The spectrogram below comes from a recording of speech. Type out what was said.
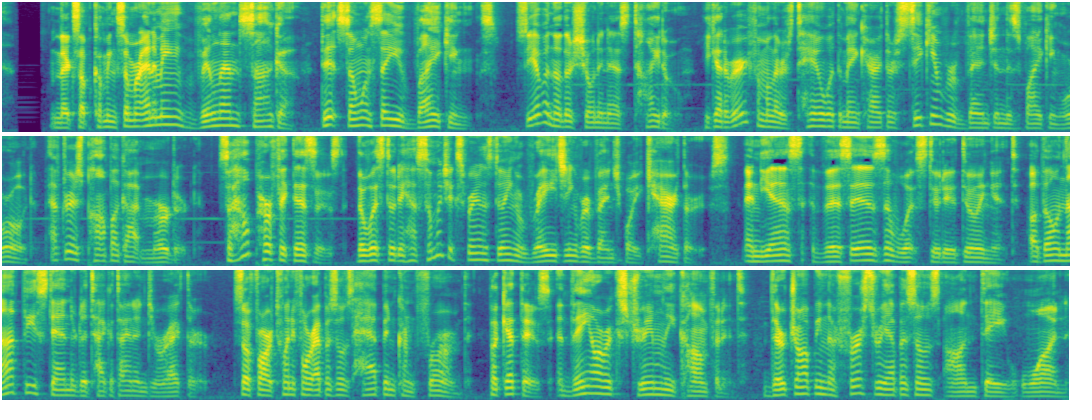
Next upcoming summer anime, Vinland Saga. Did someone say Vikings? So you have another shonen as Taito. You got a very familiar tale with the main character seeking revenge in this Viking world after his papa got murdered. So how perfect is this? The Wit Studio has so much experience doing raging revenge boy characters. And yes, this is the Wit Studio doing it, although not the standard Attack on Titan director. So far, 24 episodes have been confirmed. But get this, they are extremely confident. They're dropping their first three episodes on day one.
